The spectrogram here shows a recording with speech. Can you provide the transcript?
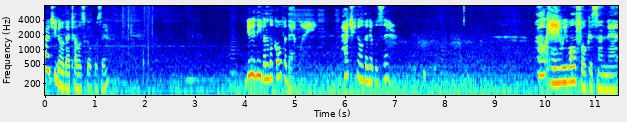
How'd you know that telescope was there? You didn't even look over that way. How'd you know that it was there? Okay, we won't focus on that.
